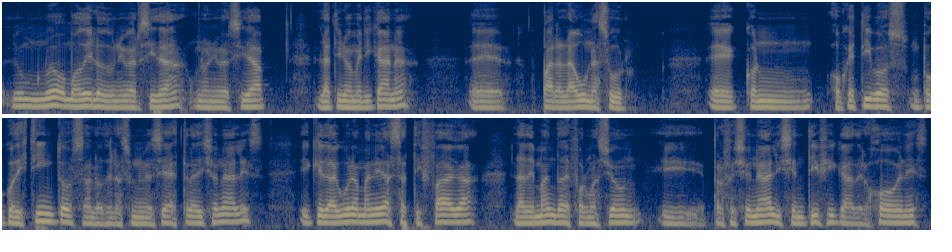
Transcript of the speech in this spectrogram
de un nuevo modelo de universidad, una universidad latinoamericana eh, para la UNASUR, eh, con objetivos un poco distintos a los de las universidades tradicionales y que de alguna manera satisfaga la demanda de formación y profesional y científica de los jóvenes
